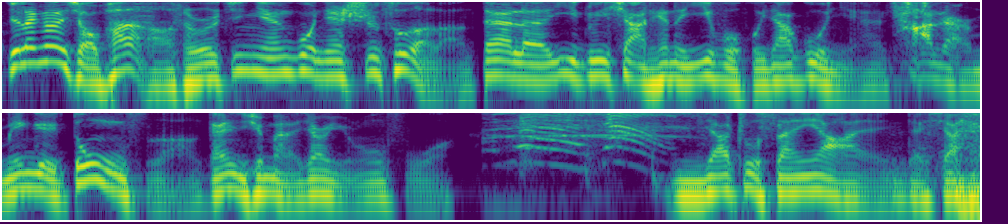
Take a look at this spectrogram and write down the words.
进来看小潘啊，他说今年过年失策了，带了一堆夏天的衣服回家过年，差点没给冻死啊！赶紧去买了件羽绒服。你家住三亚呀？你在夏天，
